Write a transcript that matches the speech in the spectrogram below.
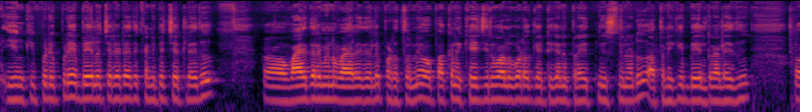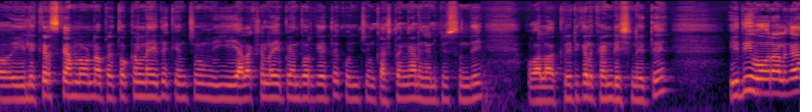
ఇంక ఇప్పుడిప్పుడే బెయిల్ వచ్చేటట్టు అయితే కనిపించట్లేదు. వాయిదాల మీద వాయిదాలు పడుతున్నాయి. ఓ పక్కన కేజ్రీవాల్ కూడా గట్టిగానే ప్రయత్నిస్తున్నాడు. అతనికి బెయిల్ రాలేదు. ఈ లిక్కర్ స్కామ్లో ఉన్న ప్రతి ఒక్కరిని అయితే కొంచెం ఈ ఎలక్షన్లు అయిపోయేంత వరకు అయితే కొంచెం కష్టంగానే కనిపిస్తుంది వాళ్ళ క్రిటికల్ కండిషన్ అయితే. ఇది ఓవరాల్గా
